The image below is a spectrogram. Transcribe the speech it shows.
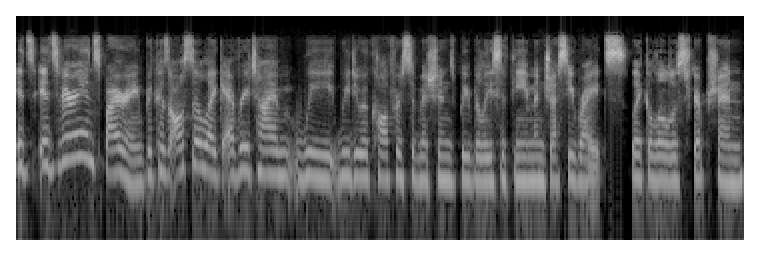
it's it's very inspiring because also like every time we we do a call for submissions we release a theme and jesse writes like a little description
